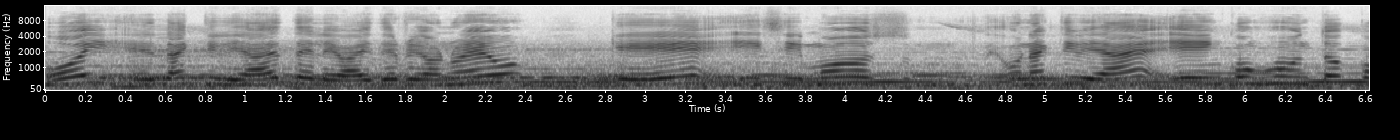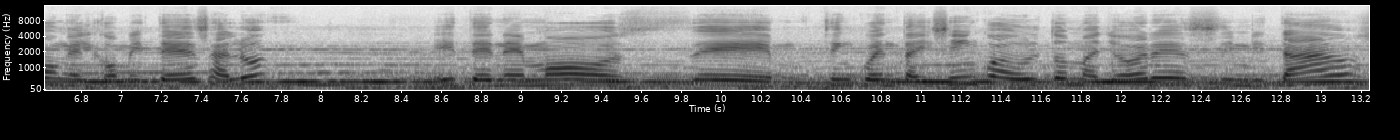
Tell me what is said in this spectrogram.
Hoy es la actividad de Levay de Río Nuevo, que hicimos una actividad en conjunto con el Comité de Salud y tenemos 55 eh, adultos mayores invitados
